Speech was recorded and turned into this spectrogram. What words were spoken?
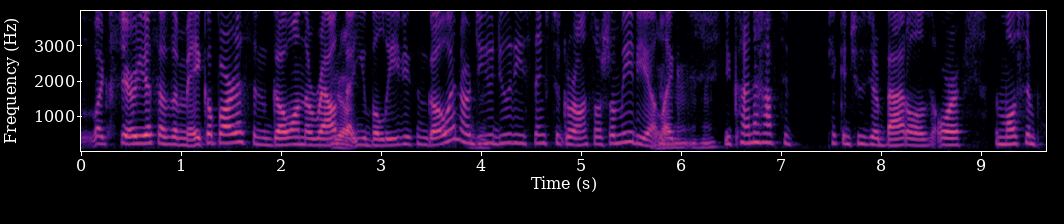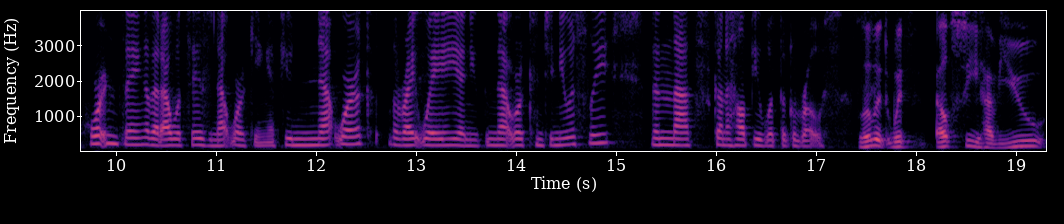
like serious as a makeup artist and go on the route Yeah. that you believe you can go in, or do Mm-hmm. you do these things to grow on social media? Like you kind of have to pick and choose your battles. Or the most important thing that I would say is networking. If you network the right way and you network continuously, then that's going to help you with the growth. Lilit, with Elcie, have you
